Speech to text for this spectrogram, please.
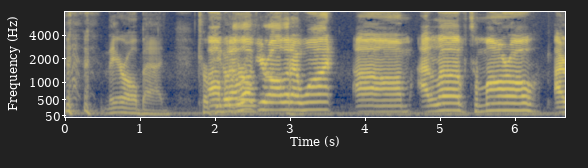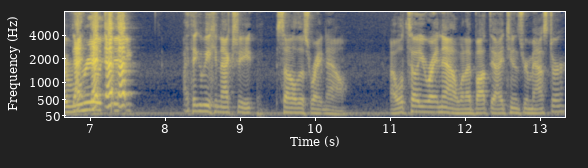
they are all bad. Torpedo Um, but I love "You're All That I Want." Um, I love "Tomorrow." I That- really that- that- I think we can actually settle this right now. I will tell you right now, when I bought the iTunes remaster,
